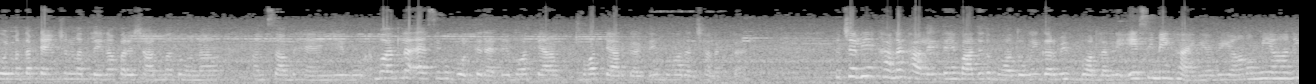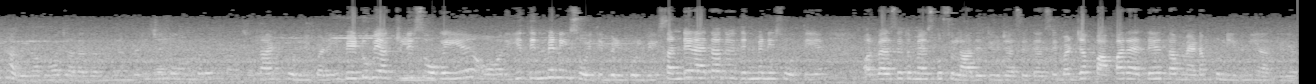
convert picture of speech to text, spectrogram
कोई मतलब टेंशन मत लेना, परेशान मत होना। हम सब हैं, ये वो। मतलब ऐसे वो बोलते रहते हैं, बहुत प्यार बहुत प्यार करते हैं, बहुत अच्छा लगता है। तो चलिए, खाना खा लेते हैं। बातें तो बहुत हो गई, गर्मी भी बहुत लग रही है। एसी में ही खाएँगे अभी। यहाँ मम्मी यहाँ नहीं खा खाएगा बहुत ज़्यादा गर्मी है अंदर ही। चलो, लाइट खोलनी पड़ेगी। बेटू भी एक्चुअली सो गई है और ये दिन में नहीं सोई थी बिल्कुल भी। संडे रहता है तो ये दिन में नहीं सोती है। और वैसे तो मैं इसको सुला देती हूँ जैसे तैसे। बट जब पापा रहते हैं, तब मैडम को नींद नहीं आती है।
